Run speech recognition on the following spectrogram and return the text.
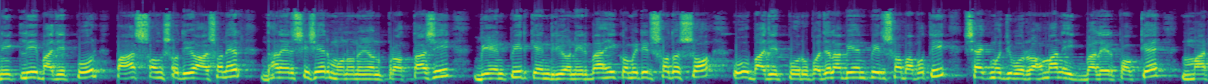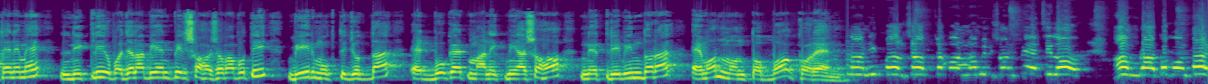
নিকলি বাজিতপুর পাঁচ সংসদীয় আসনের ধানের শীষের মনোনয়ন প্রত্যাশী বিএনপির কেন্দ্রীয় নির্বাহী কমিটির সদস্য ও বাজিতপুর উপজেলা বিএনপির সভাপতি শেখ মুজিবুর রহমান ইকবালের পক্ষে মাঠে নেমে নিকলি উপজেলা বিএনপির সহসভাপতি, বীর মুক্তিযোদ্ধা অ্যাডভোকেট মানিক মিয়া সহ নেতৃবৃন্দরা এমন মন্তব্য করেন। পেয়েছিল, আমরা তখন তার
